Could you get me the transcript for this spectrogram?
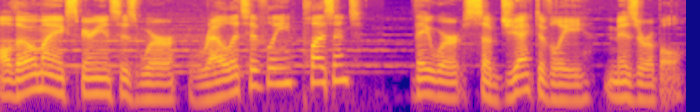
Although my experiences were relatively pleasant, they were subjectively miserable,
